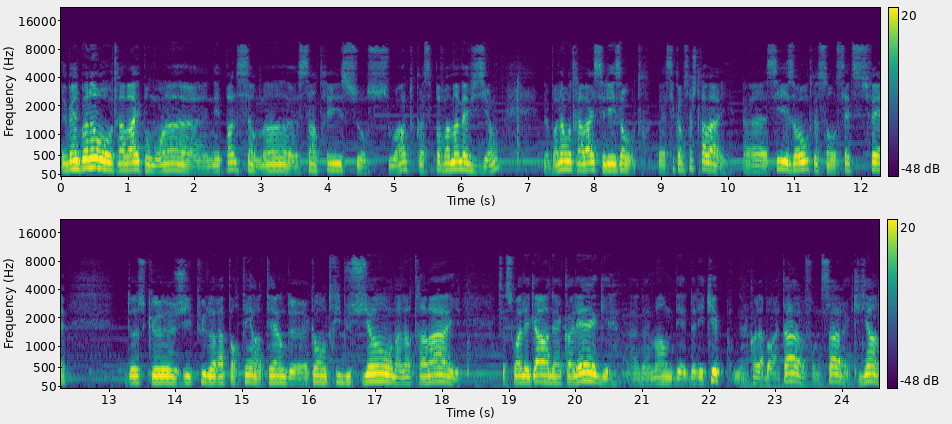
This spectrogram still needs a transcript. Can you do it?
Eh bien, le bonheur au travail, pour moi, euh, n'est pas nécessairement euh, centré sur soi. En tout cas, c'est pas vraiment ma vision. Le bonheur au travail, c'est les autres. Ben, c'est comme ça que je travaille. Euh, si les autres sont satisfaits de ce que j'ai pu leur apporter en termes de contribution dans leur travail, que ce soit à l'égard d'un collègue, d'un membre de, de l'équipe, d'un collaborateur, un fournisseur, un client,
